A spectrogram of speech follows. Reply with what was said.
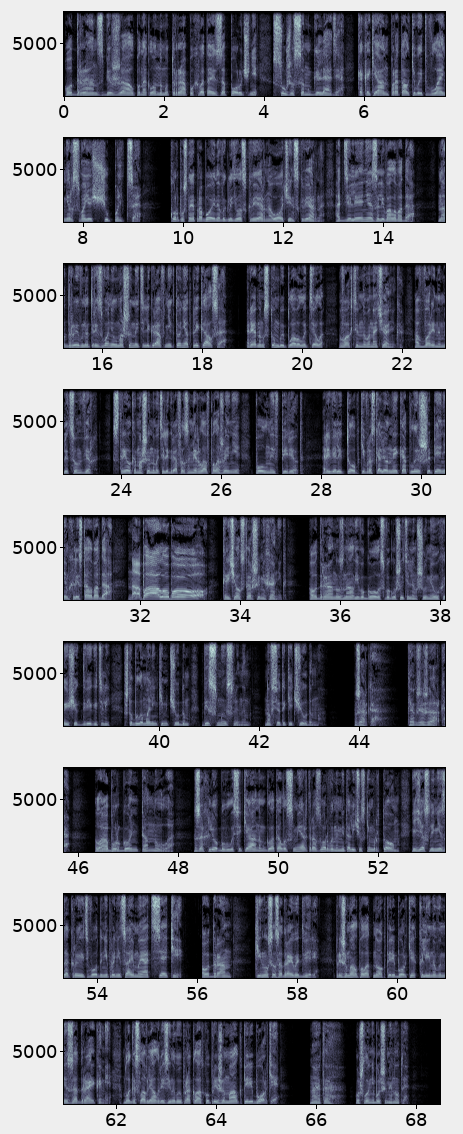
Одран сбежал по наклонному трапу, хватаясь за поручни, с ужасом глядя, как океан проталкивает в лайнер свое щупальце. Корпусная пробоина выглядела скверно, очень скверно. Отделение заливала вода. Надрывно трезвонил машинный телеграф, никто не откликался. Рядом с тумбой плавало тело, вахтенного начальника, обваренным лицом вверх. Стрелка машинного телеграфа замерла в положении полный вперед. Ревели топки, в раскаленные котлы с шипением хлестала вода. «На палубу!» — кричал старший механик. Одран узнал его голос в оглушительном шуме ухающих двигателей, что было маленьким чудом, бессмысленным, но все-таки чудом. Жарко. Как же жарко. Ла-Бургонь тонула захлебывалась океаном, глотала смерть разорванным металлическим ртом, и если не закрыть водонепроницаемые отсеки... Одран кинулся задраивать двери. Прижимал полотно к переборке клиновыми задрайками, благословлял резиновую прокладку, прижимал к переборке. На это ушло не больше минуты.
